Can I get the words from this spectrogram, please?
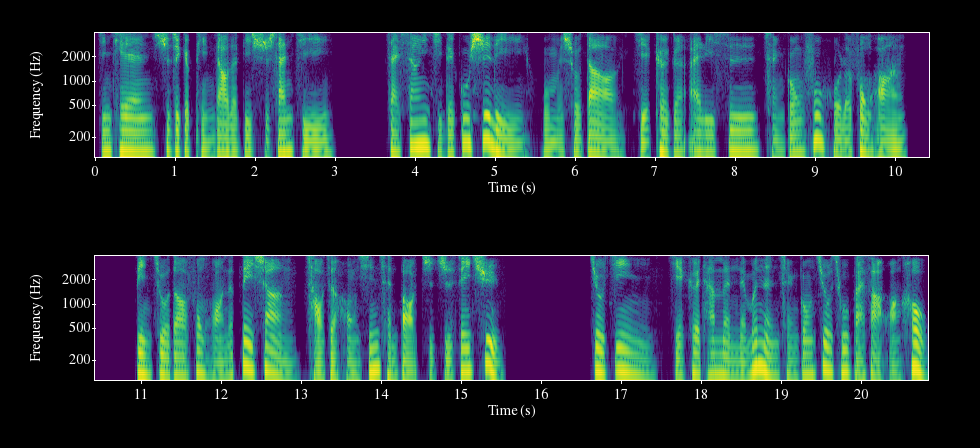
今天是这个频道的第十三集。在上一集的故事里，我们说到杰克跟爱丽丝成功复活了凤凰。并坐到凤凰的背上，朝着红心城堡直直飞去。究竟杰克他们能不能成功救出白发皇后？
